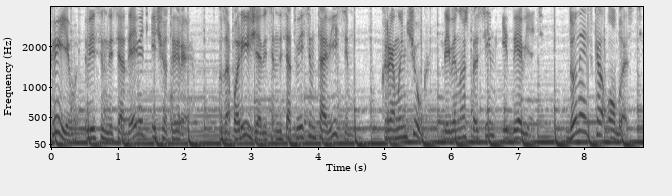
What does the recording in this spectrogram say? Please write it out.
Київ 89,4, Запоріжжя 88 та 8, Кременчук 97,9, Донецька область,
